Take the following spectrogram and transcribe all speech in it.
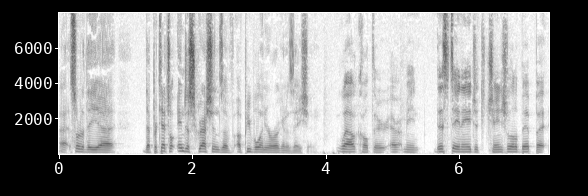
uh, sort of the uh, the potential indiscretions of, of people in your organization. Well, Colter, I mean, this day and age it's changed a little bit, but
